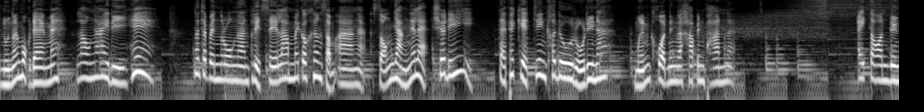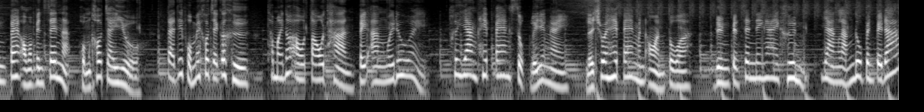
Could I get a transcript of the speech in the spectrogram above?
หนูน้อยหมวกแดงไหมเล่าง่ายดีเฮ้น่าจะเป็นโรงงานผลิตเซรั่มไม่ก็เครื่องสำอางอะ่ะสองอย่างนี่แหละ เชื่อดี แต่แพคเกจจิ้งเขาดูหรูดีนะ เหมือนขวดหนึ่งราคาเป็นพันน่ะไอตอนดึงแป้งออกมาเป็นเส้นน่ะ ผมเข้าใจอยู่ แต่ที่ผมไม่เข้าใจก็คือทำไมต้องเอาเตาถ่านไปอังไว้ด้วย เพื่อย่างให้แป้งสุกหรือยังไง หรือช่วยให้แป้งมันอ่อนตัว ดึงเป็นเส้นได้ง่ายขึ้น อย่างหลังดูเป็นไปได้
